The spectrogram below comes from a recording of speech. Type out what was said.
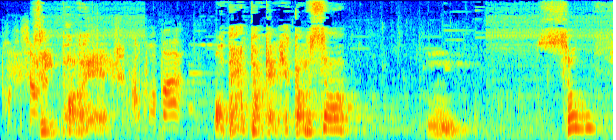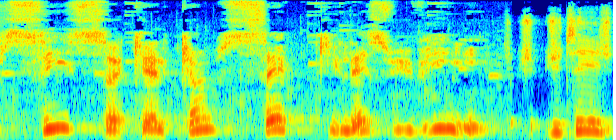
professeur. C'est pas vrai. Je ne comprends pas. On perd pas quelqu'un comme ça. Hmm. Sauf si ce quelqu'un sait qu'il est suivi. Je, je, je sais, je,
